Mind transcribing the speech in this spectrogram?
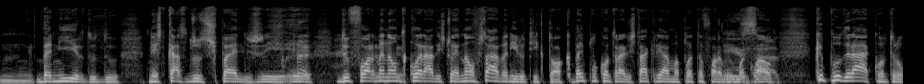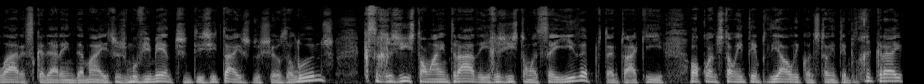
hum, banir, do, do- neste caso, dos espelhos, e, eh, de forma não declarada. Isto é, não está a banir o TikTok, bem pelo contrário, está a criar uma plataforma, uma cloud, que poderá controlar, se calhar, ainda mais os movimentos digitais dos seus alunos, que se registram à entrada e registram à saída, portanto, há aqui, ou quando estão em tempo de aula e quando estão em tempo de recreio,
